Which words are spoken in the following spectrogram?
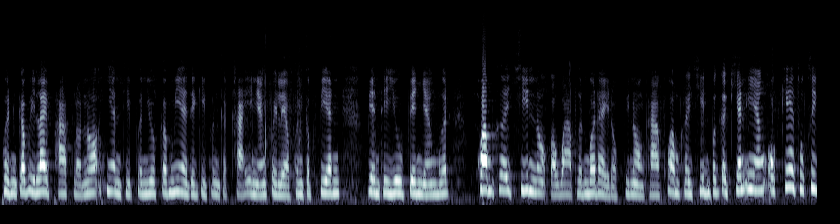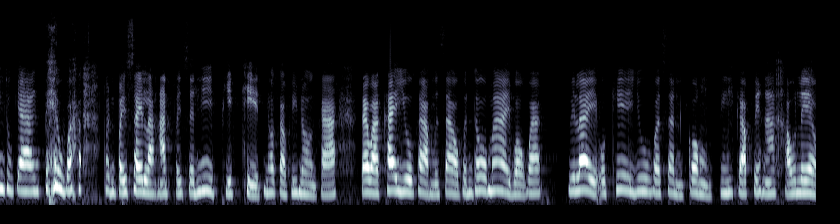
เพิ่นก็วิไลพักแล้วเนาะเฮียนที่เพิ่นอยู่กับเมียตะกี้เพิ่นก็ขายอิหยังไปแล้วเพิ่นก็เปลี่ยนเปลี่ยนที่อยู่เปลี่ยนหยังหมดความเคยชินเนาะก็ว่าเพิ่นบ่ได้ดอกพี่น้องค่ะ ความเคยชินเพิ่นก็เขียนอีหยังโอเค ทุกสิ่งทุกอย่างแต่ว่าเพิ่นไปใส่รหัสไปสนี่ผิดเขตเนาะค่ะพี่น้องค่ะแต่ว่าใครอยู่ค่ะมื้อเช้าเพิ่นโทรมาบอกว่า วิไลโอเคอยู่ว่าสั่นกล้องตีกลับไปหาเขาแล้ว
